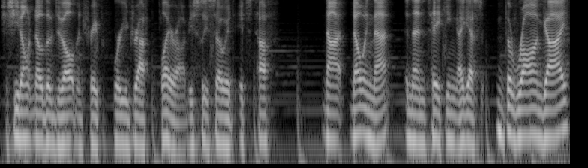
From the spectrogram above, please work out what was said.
Just you don't know the development trait before you draft the player, obviously. So it, it's tough not knowing that and then taking, I guess, the wrong guy.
